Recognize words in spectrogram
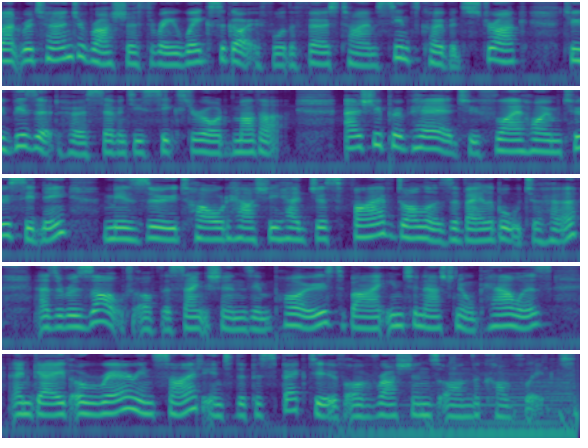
but returned to Russia three weeks ago for the first time since COVID struck to visit her 76 year old mother. As she prepared to fly home to Sydney, Ms. Tszyu told how she had just $5 available to her as a result of the sanctions imposed by international powers and gave a rare insight into the perspective of Russians on the conflict.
